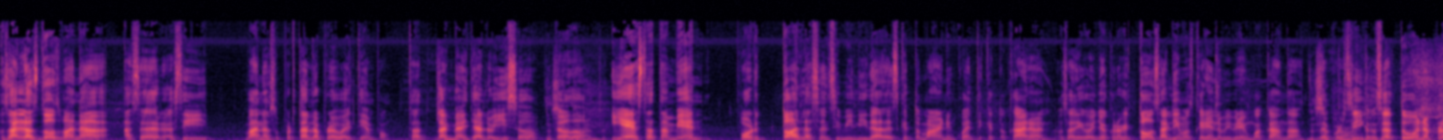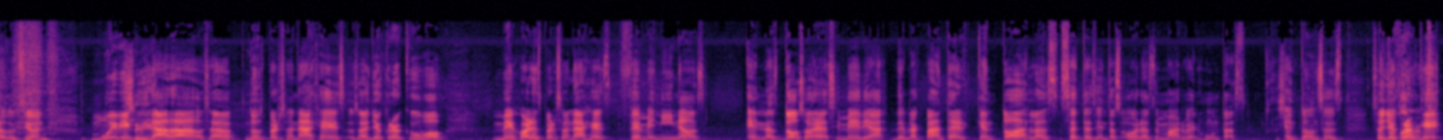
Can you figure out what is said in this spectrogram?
o sea, las dos van a hacer así, van a soportar la prueba del tiempo. O sea, Dark Knight ya lo hizo y todo. Y esta también, por todas las sensibilidades que tomaron en cuenta y que tocaron. O sea, digo, yo creo que todos salimos queriendo vivir en Wakanda de por sí. O sea, tuvo una producción muy bien cuidada. O sea, los personajes, o sea, yo creo que hubo mejores personajes femeninos en las dos horas y media de Black Panther que en todas las 700 horas de Marvel juntas. Entonces, o sea, yo creo que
